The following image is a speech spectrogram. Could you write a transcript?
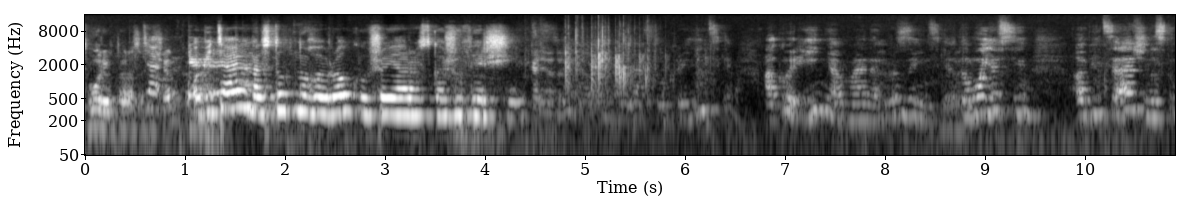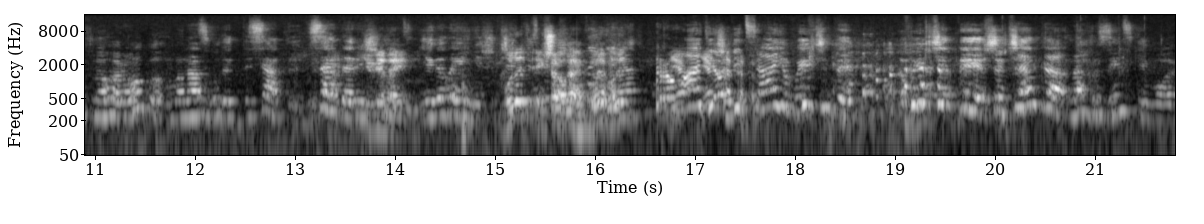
творів Тараса Шевченка. Обіцяю наступного року, що я розкажу вірші. українське, а коріння в мене грузинське. Тому я всім обіцяю, що наступного року у нас буде 10 десята річниця Ювілейні. ювілейні Будуть, якщо так, буде, буде. В громаді обіцяю вивчити, вивчити Шевченка на грузинській мові.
